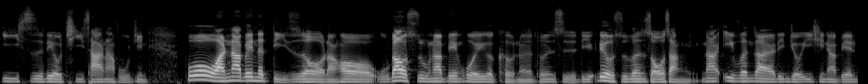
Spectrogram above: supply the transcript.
一四六七叉那附近破完那边的底之后，然后五到十五那边会有一个可能吞噬，六十分收上，那一分在零九一七那边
